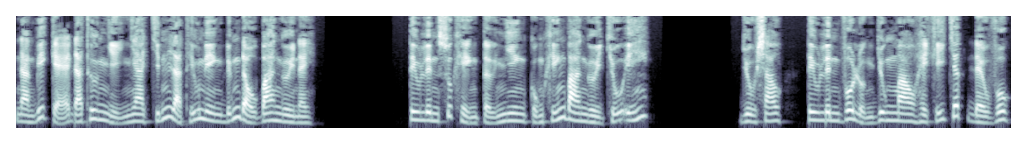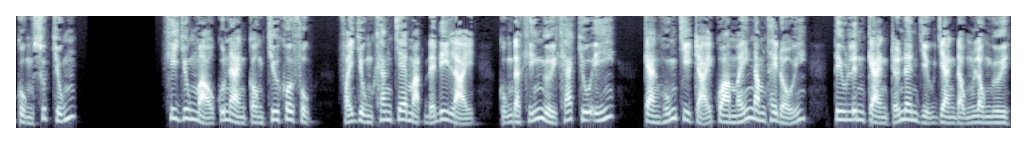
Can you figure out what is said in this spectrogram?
nàng biết kẻ đã thương nhị nha chính là thiếu niên đứng đầu ba người này. Tiêu Linh xuất hiện tự nhiên cũng khiến ba người chú ý. Dù sao, Tiêu Linh vô luận dung mạo hay khí chất đều vô cùng xuất chúng. Khi dung mạo của nàng còn chưa khôi phục, phải dùng khăn che mặt để đi lại, cũng đã khiến người khác chú ý, càng huống chi trải qua mấy năm thay đổi, Tiêu Linh càng trở nên dịu dàng động lòng người,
